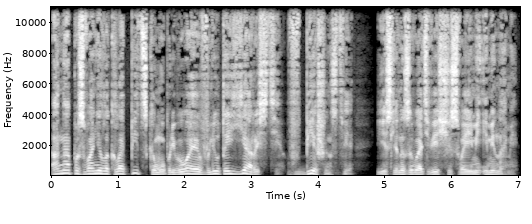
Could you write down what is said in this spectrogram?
Она позвонила Клопицкому, пребывая в лютой ярости, в бешенстве, если называть вещи своими именами.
